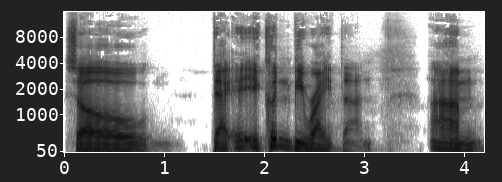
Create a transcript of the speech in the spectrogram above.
So that it couldn't be right then. Um,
